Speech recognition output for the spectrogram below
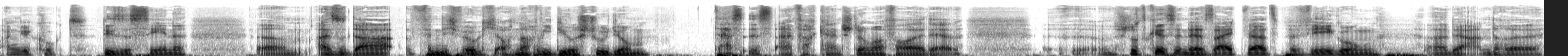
angeguckt, diese Szene. Ähm, also da finde ich wirklich auch nach Videostudium, das ist einfach kein Stürmerfoul. Der äh, Stutzke ist in der Seitwärtsbewegung, äh, der andere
